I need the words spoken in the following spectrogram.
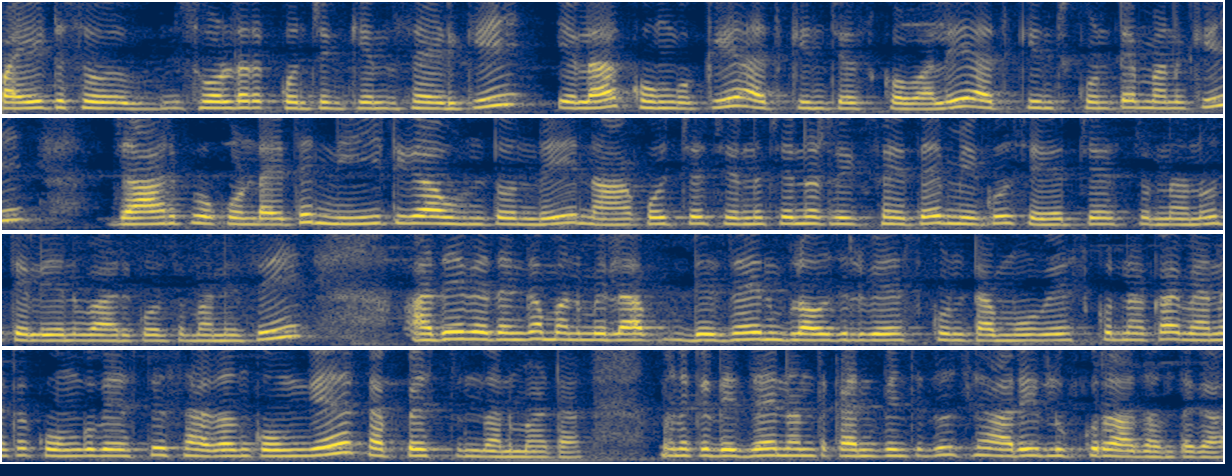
పైట షో షోల్డర్ కొంచెం కింద సైడ్కి ఇలా కొంగుకి అతికించేసుకోవాలి. అతికించుకుంటే మనకి జారిపోకుండా అయితే నీట్గా ఉంటుంది. నాకు వచ్చే చిన్న చిన్న ట్రిక్స్ అయితే మీకు షేర్ చేస్తున్నాను తెలియని వారి కోసం అనేసి. అదేవిధంగా మనం ఇలా డిజైన్ బ్లౌజులు వేసుకుంటాము. వేసుకున్నాక వెనక కొంగు వేస్తే సగం కొంగే కప్పేస్తుంది అనమాట మనకి డిజైన్ అంత కనిపించదు. శారీ లుక్ రాదు అంతగా.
